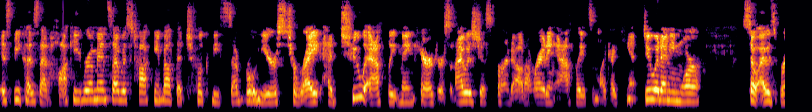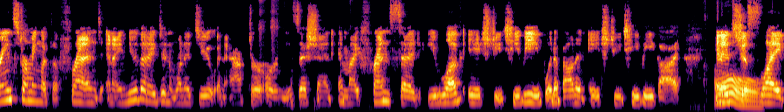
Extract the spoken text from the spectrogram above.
is because that hockey romance i was talking about that took me several years to write had two athlete main characters and i was just burned out on writing athletes and like i can't do it anymore so I was brainstorming with a friend and I knew that I didn't want to do an actor or a musician. And my friend said, You love HGTV. What about an HGTV guy? And oh. it's just oh. like,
